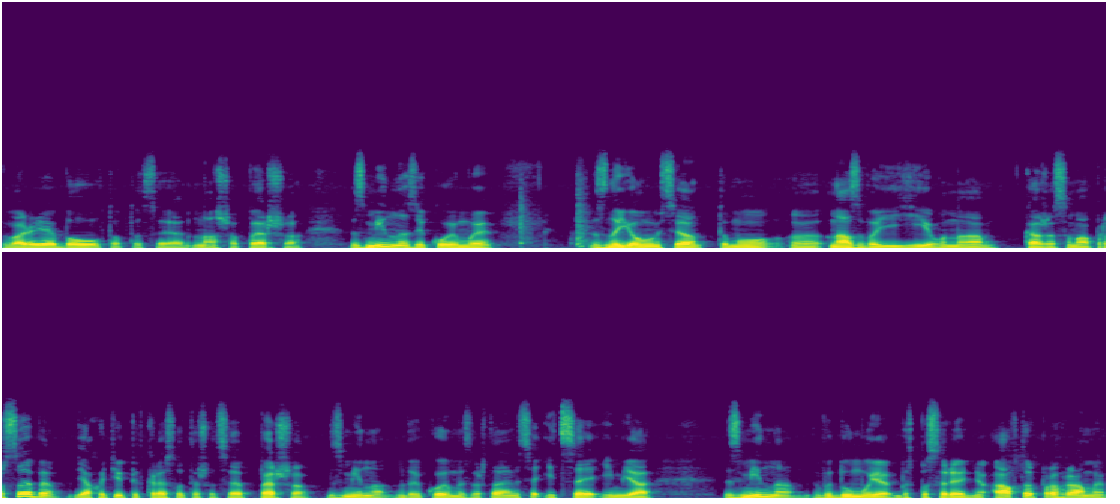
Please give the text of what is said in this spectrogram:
variable, тобто це наша перша змінна, з якою ми знайомимося, тому е, назва її вона каже сама про себе. Я хотів підкреслити, що це перша зміна, до якої ми звертаємося, і це ім'я змінна видумує безпосередньо автор програми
